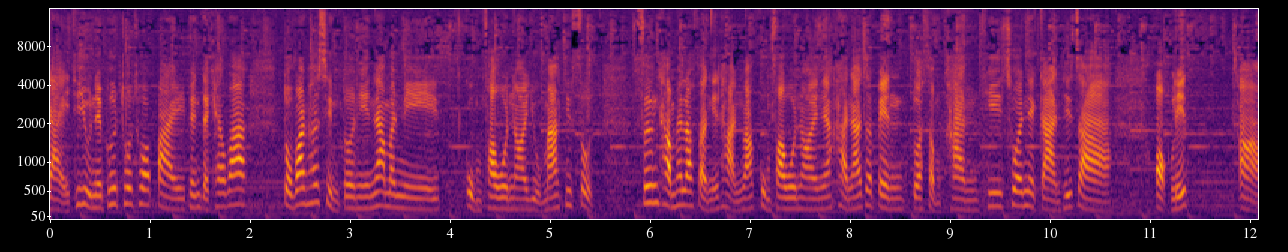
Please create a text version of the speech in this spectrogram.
หญ่ๆ ที่อยู่ในพืชทั่ว ๆ ไป เพียงแต่แค่ว่าตัวว่านพาสซิมตัวนี้เนี่ยมันมีกลุ่มฟลาโวนอยด์อยู่มากที่สุด ซึ่งทำให้เราสันนิษฐานว่ากลุ่มฟลาโวนอยด์เนี่ยค่ะน่าจะเป็นตัวสำคัญที่ช่วยในการที่จะออกฤทธิ์อ่า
